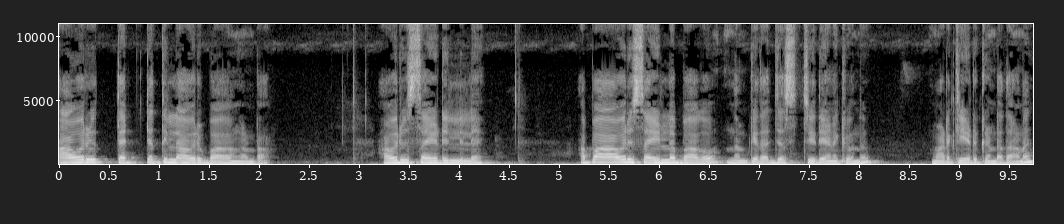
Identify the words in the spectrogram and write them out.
ആ ഒരു തെറ്റത്തിൽ ആ ഒരു ഭാഗം കണ്ട. ആ ഒരു സൈഡിലില്ലേ? അപ്പോൾ ആ ഒരു സൈഡിലെ ഭാഗവും നമുക്കിത് അഡ്ജസ്റ്റ് ചെയ്ത് കണക്കി ഒന്ന് മടക്കിയെടുക്കേണ്ടതാണ്.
